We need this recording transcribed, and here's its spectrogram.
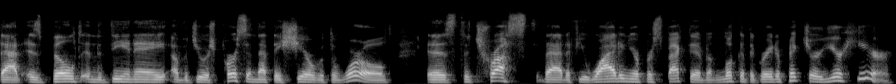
that is built in the DNA of a Jewish person that they share with the world is to trust that if you widen your perspective and look at the greater picture, you're here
